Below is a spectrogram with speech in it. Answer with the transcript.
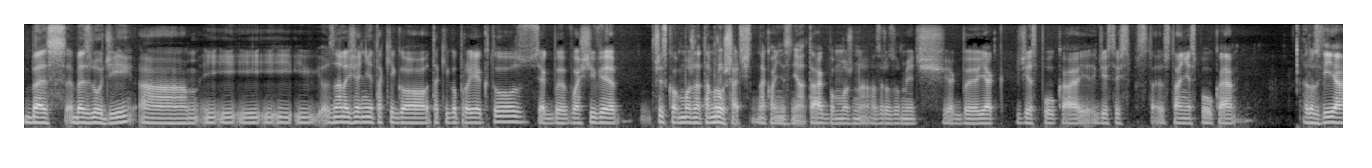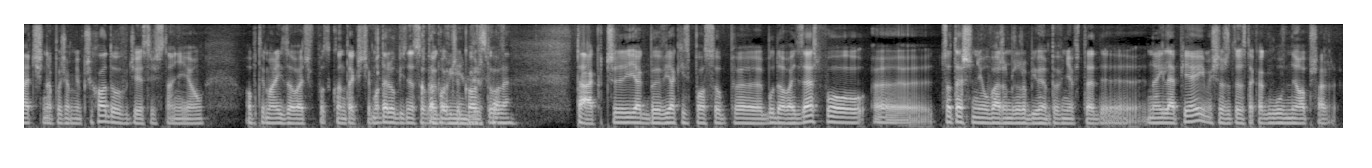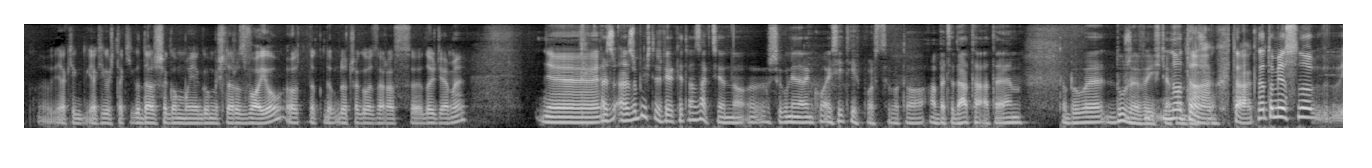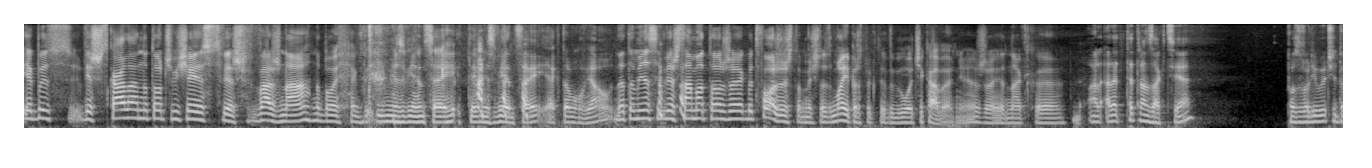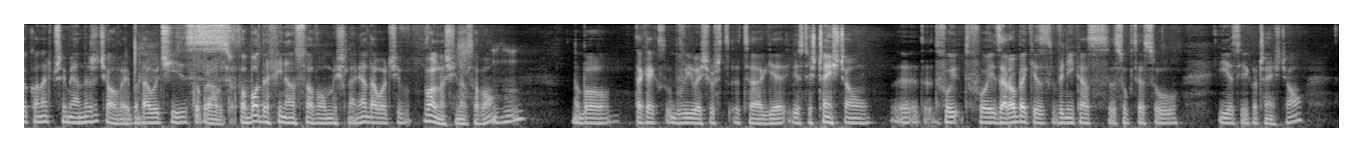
bez, bez ludzi um, i, i, i, i, znalezienie takiego, takiego projektu, jakby właściwie wszystko można tam ruszać na koniec dnia, tak? Bo można zrozumieć jakby jak, gdzie spółka, gdzie jesteś w stanie spółkę rozwijać na poziomie przychodów, gdzie jesteś w stanie ją optymalizować w kontekście modelu biznesowego czy kosztów. Tak, czy jakby w jaki sposób e, budować zespół, e, co też nie uważam, że robiłem pewnie wtedy najlepiej. Myślę, że to jest taki główny obszar jakiegoś takiego dalszego mojego, myślę, rozwoju, do, do, do czego zaraz e, dojdziemy. Ale, ale zrobiłeś też wielkie transakcje, no, szczególnie na rynku ICT w Polsce, bo to ABC Data, ATM, to były duże wyjścia. No tak, tak. Natomiast no, jakby, wiesz, skala, no to oczywiście jest, wiesz, ważna, no bo jakby im jest więcej, tym jest więcej, jak to mówią. Natomiast, wiesz, samo to, że jakby tworzysz, to myślę, z mojej perspektywy było ciekawe, nie? Że jednak... E, ale, ale te transakcje pozwoliły ci dokonać przemiany życiowej, bo dały ci swobodę finansową myślenia, dało ci wolność finansową, mhm. no bo tak jak mówiłeś już CAG, jesteś częścią, y, twój, twój zarobek jest, wynika z sukcesu i jest jego częścią.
